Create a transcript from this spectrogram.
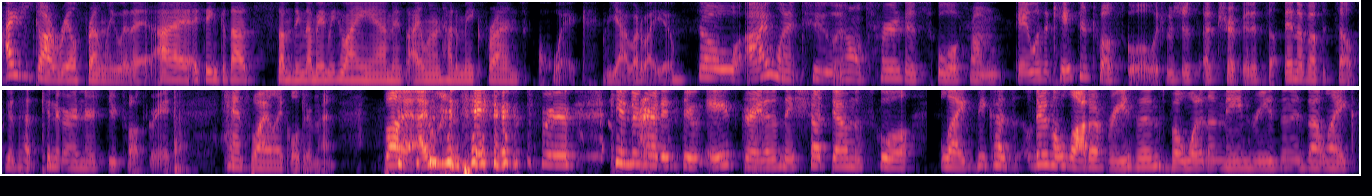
I just got real friendly with it. I, I think that's something that made me who I am is I learned how to make friends quick. Yeah, what about you? So I went to an alternative school from it was a K through 12 school, which was just a trip in itself in of itself because it had kindergartners through 12th grade. Hence why I like older men. But I went there for kindergarten through 8th grade and then they shut down the school like because there's a lot of reasons, but one of the main reason is that like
